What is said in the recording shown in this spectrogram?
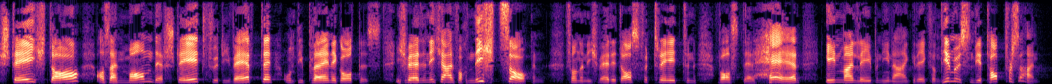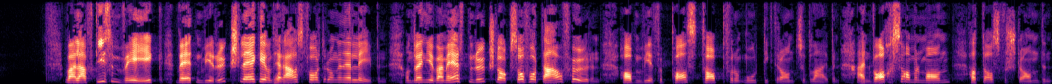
stehe ich da als ein Mann, der steht für die Werte und die Pläne Gottes. Ich werde nicht einfach nichts sagen, sondern ich werde das vertreten, was der Herr in mein Leben hineingelegt hat. Und hier müssen wir tapfer sein. Weil auf diesem Weg werden wir Rückschläge und Herausforderungen erleben. Und wenn wir beim ersten Rückschlag sofort aufhören, haben wir verpasst, tapfer und mutig dran zu bleiben. Ein wachsamer Mann hat das verstanden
